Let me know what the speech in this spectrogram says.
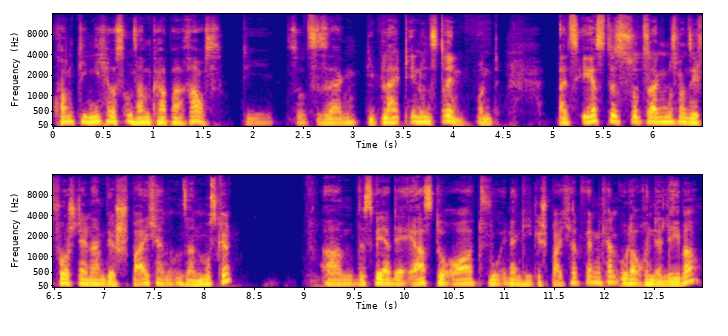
kommt die nicht aus unserem Körper raus. Die sozusagen, die bleibt in uns drin. Und als erstes sozusagen muss man sich vorstellen, haben wir Speicher in unseren Muskeln. Ähm, das wäre der erste Ort, wo Energie gespeichert werden kann oder auch in der Leber.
